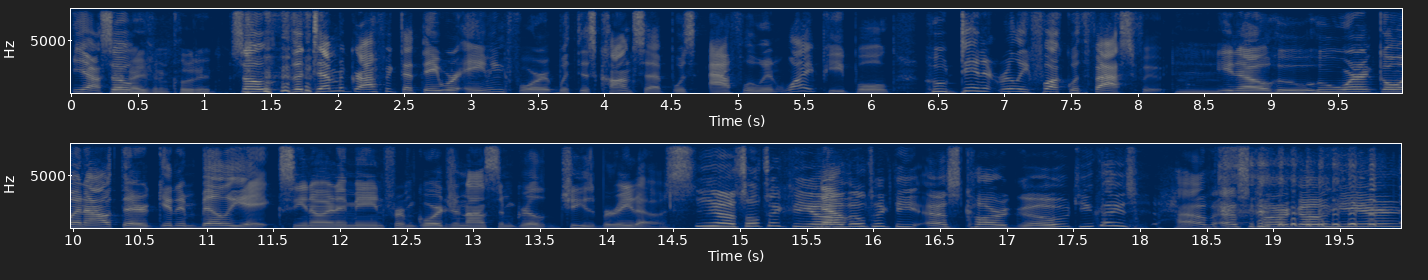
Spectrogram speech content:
Yeah, So so not even included. So the demographic that they were aiming for with this concept was affluent white people who didn't really fuck with fast food. Mm. You know, who who weren't going out there getting belly aches, you know what I mean, from gorging on some grilled cheese burritos. Yes, I'll take the. Uh, Now- they'll take the escargot. Do you guys have escargot here?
